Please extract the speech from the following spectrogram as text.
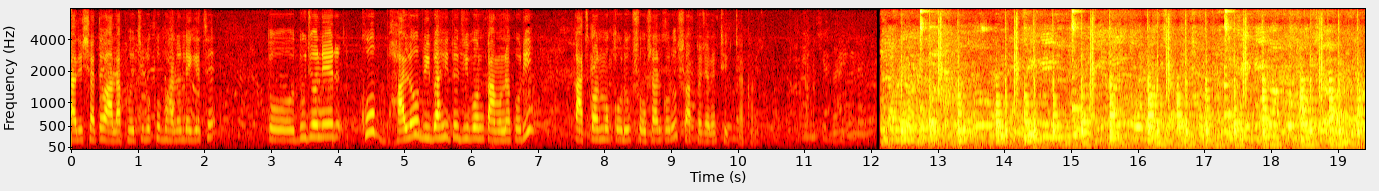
রাজের সাথেও আলাপ হয়েছিল খুব ভালো লেগেছে। তো দুজনের খুব ভালো বিবাহিত জীবন কামনা করি কাজকর্ম করুক, সংসার করুক, সবটা যেন ঠিকঠাক হয় Thank you.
